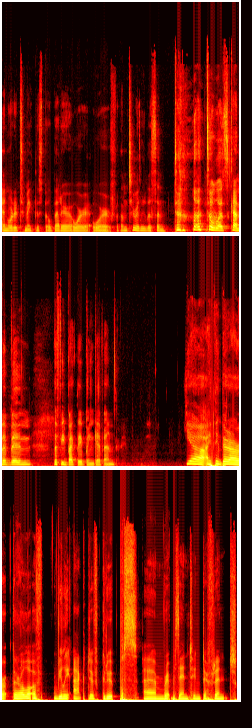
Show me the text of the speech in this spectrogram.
in order to make this bill better, or or for them to really listen to, to what's kind of been the feedback they've been given. Yeah, I think there are there are a lot of really active groups um, representing different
